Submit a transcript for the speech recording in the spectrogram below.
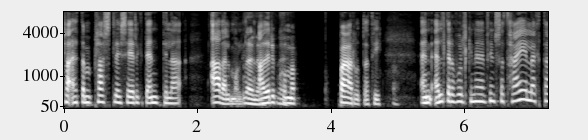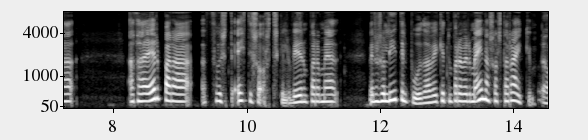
þetta með plastleysi er ekkit endilega aðalmáli, aðri koma bara út af því. En eldra fólkinu finnst svo þægilegt að, að það er bara þú veist, eitt í sort, skilur, við erum bara með við erum svo lítilbúð að við getum bara verið með eina sort að rækjum. Já,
